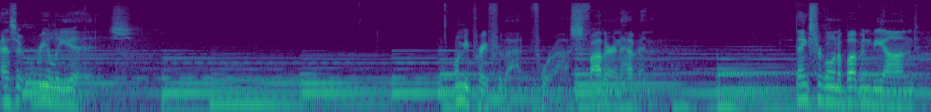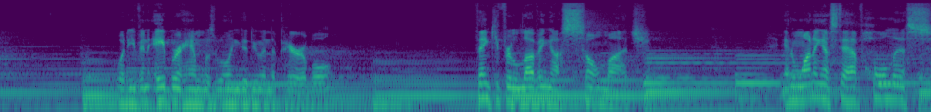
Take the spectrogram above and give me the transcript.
as it really is? Let me pray for that for us. Father in heaven, thanks for going above and beyond what even Abraham was willing to do in the parable. Thank you for loving us so much and wanting us to have wholeness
